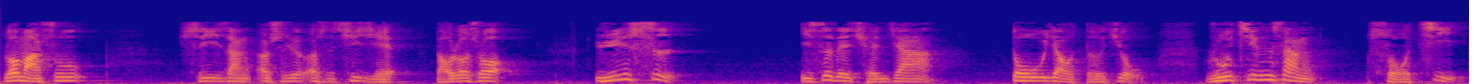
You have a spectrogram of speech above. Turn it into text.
罗马书十一章二十六、二十七节，保罗说：“于是。”以色列全家都要得救，如经上所记，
